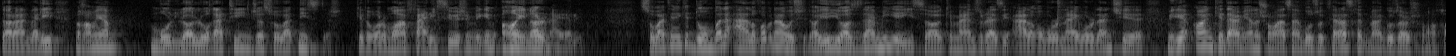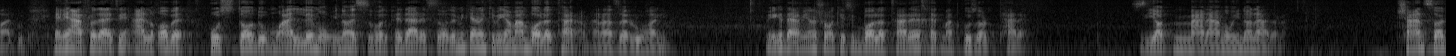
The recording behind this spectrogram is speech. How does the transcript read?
دارن. ولی می‌خوام بگم ملا لغتی اینجا صحبت نیستش که دوباره ما هم فریسی بشیم بگیم آها اینا رو نیاریم صحبت اینه که دنبال القاب نباشید. آیه 11 میگه عیسی که منظور از این القاب رو نیوردن چیه؟ میگه آن که در میان شما اصلا بزرگتر است گذار شما خواهد بود. یعنی افراد از این القاب استاد و معلم و اینا استفاده پدر استفاده می‌کردن که بگم من بالاترم از نظر روحانی. میگه در میان شما کسی بالاتره خدمتگزارتره. زیاد منم و اینا نداره. چند سال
